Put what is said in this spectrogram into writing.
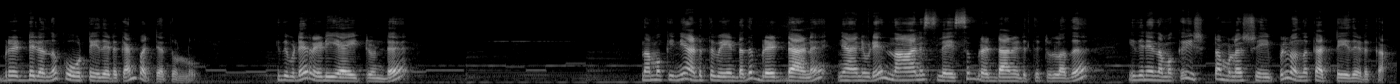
ബ്രെഡിലൊന്ന് കോട്ട് ചെയ്തെടുക്കാൻ പറ്റത്തുള്ളൂ. ഇതിവിടെ റെഡി ആയിട്ടുണ്ട്. നമുക്കിനി അടുത്ത് വേണ്ടത് ബ്രെഡാണ് ഞാനിവിടെ നാല് സ്ലൈസ് ബ്രെഡാണ് എടുത്തിട്ടുള്ളത്. ഇതിനെ നമുക്ക് ഇഷ്ടമുള്ള ഷേപ്പിൽ ഒന്ന് കട്ട് ചെയ്തെടുക്കാം.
